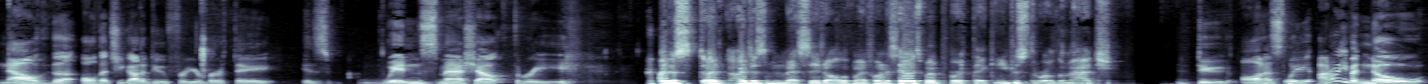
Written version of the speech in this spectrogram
Now the all that you got to do for your birthday is win Smash Out 3. I just I, I just message all of my friends, hey, it's my birthday. Can you just throw the match? Dude, honestly, I don't even know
